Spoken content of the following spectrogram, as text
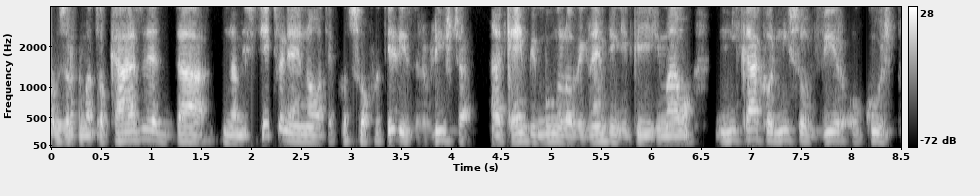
oziroma dokaze, da namestitvene enote, kot so hoteli, zdravlišča, kempingi, eh, bungalovi, glampingi, ki jih imamo, nikakor niso vir okužb.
